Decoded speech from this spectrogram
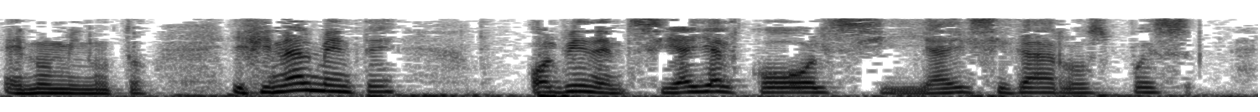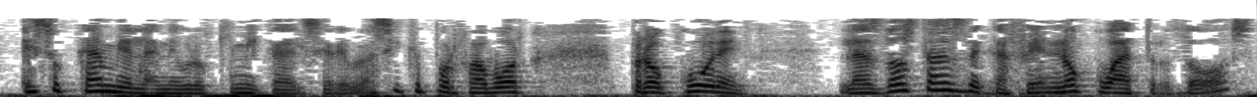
en un minuto. Y finalmente, olviden, si hay alcohol, si hay cigarros, pues eso cambia la neuroquímica del cerebro. Así que, por favor, procuren las dos tazas de café, no cuatro, dos,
